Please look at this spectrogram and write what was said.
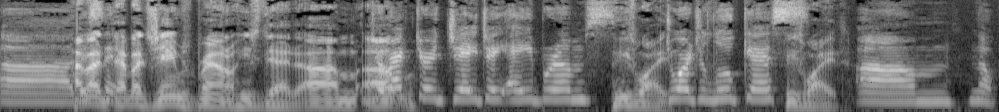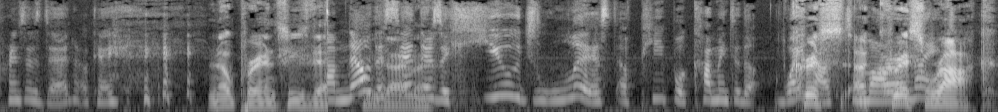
uh, How about said how about James Brown? Oh, he's dead. Um, um, director J.J. Abrams? He's white. George Lucas. He's white. Um, no, Prince is dead. Okay. no Prince. He's dead. um, no, they said there's a huge list of people coming to the White Chris House uh, tomorrow Chris night. Rock.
